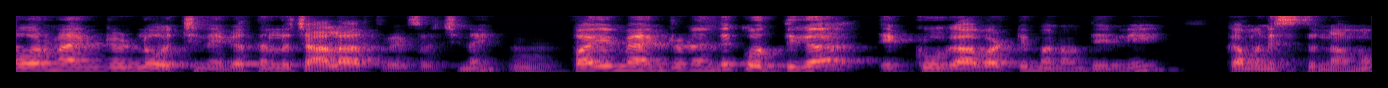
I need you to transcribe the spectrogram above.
ఫోర్ మ్యాగ్నిట్యూడ్లో వచ్చినాయి. గతంలో చాలా అర్త్క్వేక్స్ వచ్చినాయి. ఫైవ్ మ్యాగ్నిట్యూడ్ అనేది కొద్దిగా ఎక్కువ కాబట్టి మనం దీన్ని గమనిస్తున్నాము.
